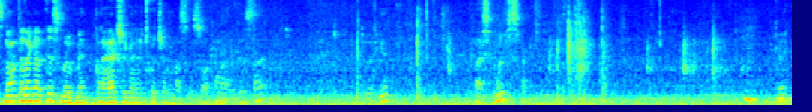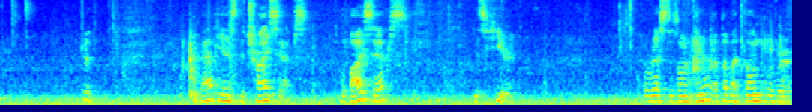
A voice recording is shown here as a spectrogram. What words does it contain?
It's not that I got this movement, but I actually got a twitch of the muscle. So I'll come out of this side. Do it again. Nice and loose. Okay. Good. That is the triceps. The biceps is here. The rest is on here. I put my thumb over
